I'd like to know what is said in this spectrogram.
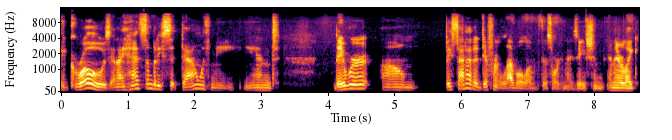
it grows, and I had somebody sit down with me, and they were um, they sat at a different level of this organization, and they were like,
